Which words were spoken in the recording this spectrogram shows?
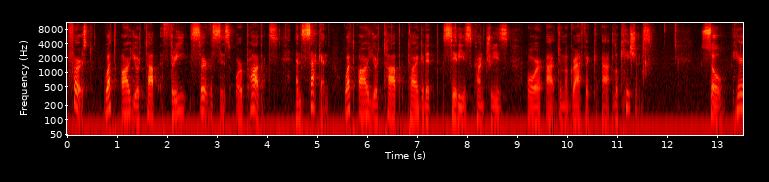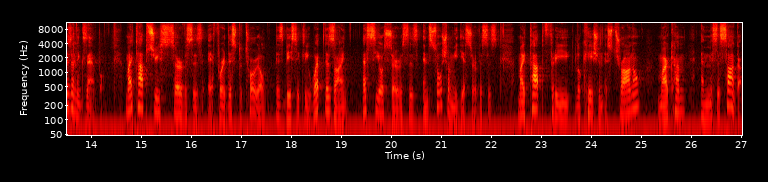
First, what are your top three services or products? And second, what are your top targeted cities, countries, or uh, demographic uh, locations? So here's an example. My top three services eh, for this tutorial is basically web design, SEO services, and social media services. My top three location is Toronto, Markham, and Mississauga.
